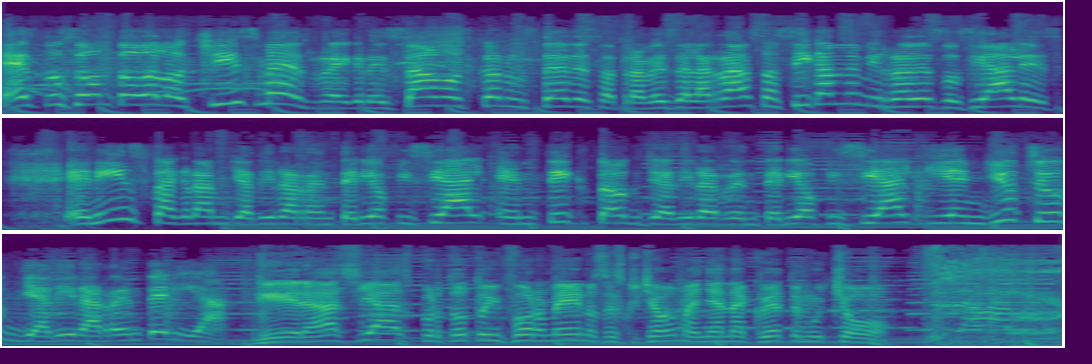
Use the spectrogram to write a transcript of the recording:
Estos son todos los chismes. Regresamos con ustedes a través de la raza. Síganme en mis redes sociales. En Instagram, Yadira Rentería Oficial. En TikTok, Yadira Rentería Oficial. Y en YouTube, Yadira Rentería. Gracias por todo tu informe. Nos escuchamos mañana. Cuídate mucho. La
